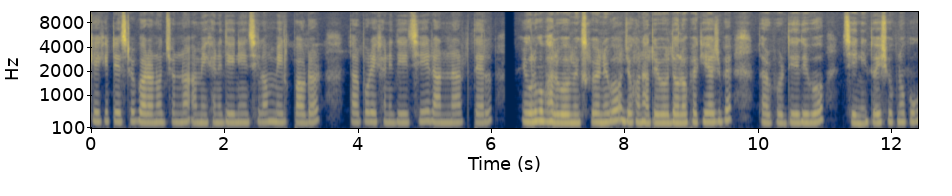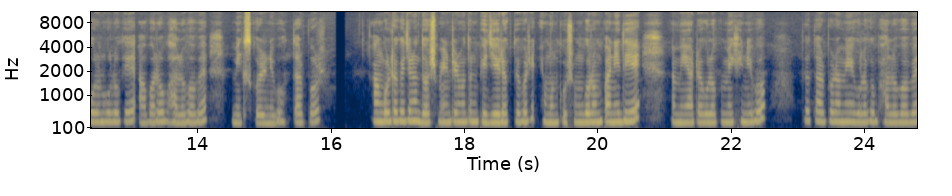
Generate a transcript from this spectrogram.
কেকের টেস্টটা বাড়ানোর জন্য আমি এখানে দিয়ে নিয়েছিলাম মিল্ক পাউডার, তারপর এখানে দিয়েছি রান্নার তেল। এগুলোকে ভালোভাবে মিক্স করে নেব, যখন হাতে দলা ফেঁকিয়ে আসবে, তারপর দিয়ে দিব চিনি। তো এই শুকনো উপকরণগুলোকে আবারও ভালোভাবে মিক্স করে নিব। তারপর আঙুলটাকে যেন দশ মিনিটের মতন ভিজিয়ে রাখতে পারি, এমন কুসুম গরম পানি দিয়ে আমি আটাগুলোকে মেখে নিব। তো তারপর আমি এগুলোকে ভালোভাবে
